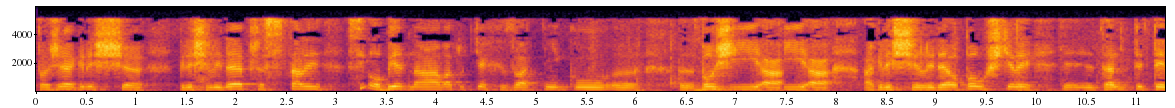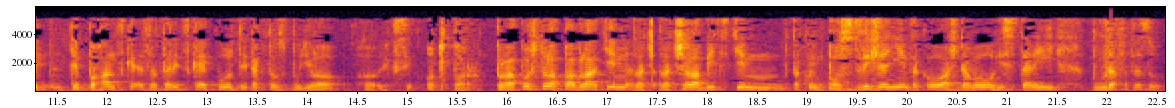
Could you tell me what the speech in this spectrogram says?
To, že když když lidé přestali si objednávat u těch zlatníků eh, eh, boží a, a, a když lidé opouštili eh, ten, ty, ty, ty pohanské ezoterické kulty, tak to vzbudilo jaksi odpor. Pro apoštola Pavla tím zač, začala být tím takovým pozdvižením, takovou až davou hysterií půda v Efezu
